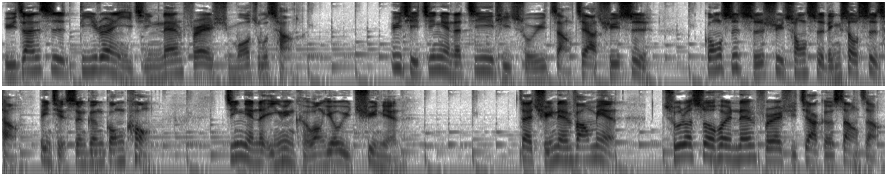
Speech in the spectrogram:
宇瞻是 d 润以及 NAND Flash 模组厂，预期今年的记忆体处于涨价趋势，公司持续冲刺零售市场，并且深耕工控。今年的营运渴望优于去年。在群联方面，除了受惠 NAND Flash 价格上涨，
